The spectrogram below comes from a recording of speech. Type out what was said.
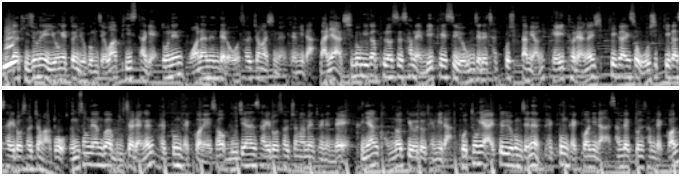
내가 기존에 이용했던 요금제와 비슷하게 또는 원하는 대로 설정하시면 됩니다. 만약 15기가 플러스 3mbps 요금제를 찾고 싶다면 데이터량을 10기가에서 50기가 사이로 설정 하고 음성량과 문자량은 100분 100건에서 무제한 사이로 설정하면 되는데 그냥 건너뛰어도 됩니다. 보통의 알뜰 요금제는 100분 100건이나 300분 300건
